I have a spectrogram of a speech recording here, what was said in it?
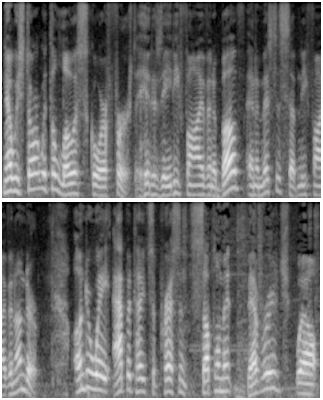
Now we start with the lowest score first. A hit is 85 and above, and a miss is 75 and under. Underway appetite suppressant supplement beverage, well,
